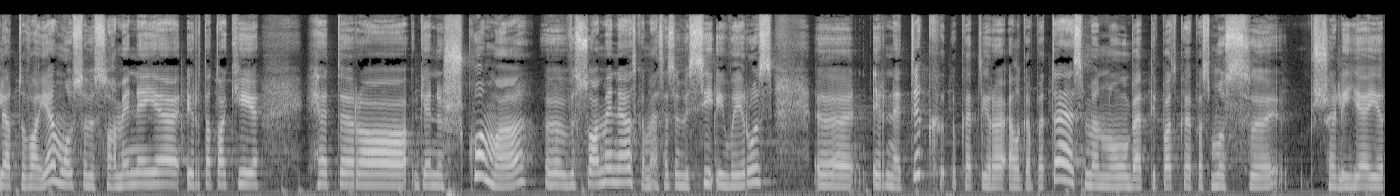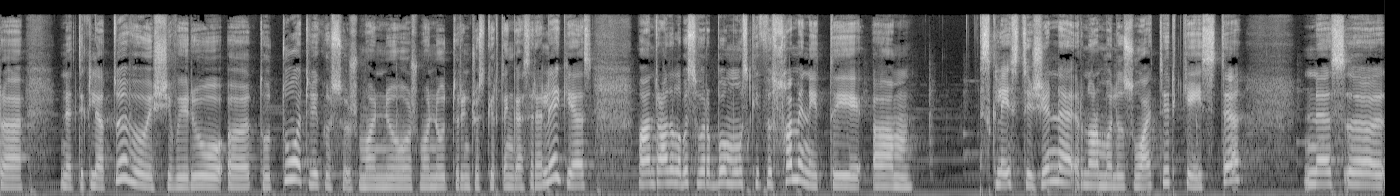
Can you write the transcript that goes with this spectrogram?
Lietuvoje, mūsų visuomenėje ir tą tokį heterogeniškumą e, visuomenės, kad mes esame visi įvairūs e, ir ne tik, kad yra LGBT asmenų, bet taip pat, kad pas mus šalyje yra ne tik lietuvių, iš įvairių tautų atvykusių žmonių, žmonių turinčių skirtingas religijas. Man atrodo labai svarbu mums kaip visuomeniai tai um, skleisti žinę ir normalizuoti ir keisti, nes uh,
